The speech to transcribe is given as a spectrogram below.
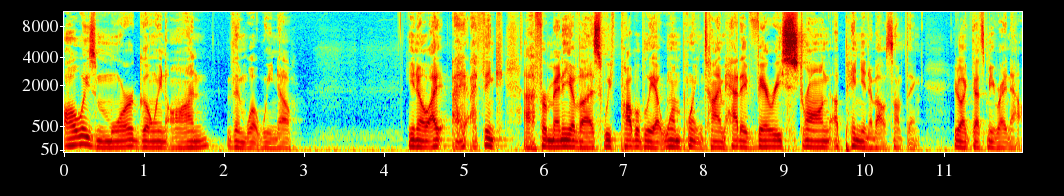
always more going on than what we know. You know, I, I, I think uh, for many of us, we've probably at one point in time had a very strong opinion about something. You're like, that's me right now.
